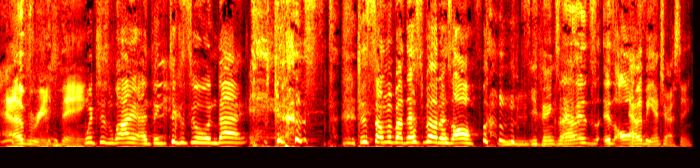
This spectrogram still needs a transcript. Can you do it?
everything. Which is why I think Tick is going to die. Because there's something about that spell that's off. you think so? it's it's off. that would be interesting.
